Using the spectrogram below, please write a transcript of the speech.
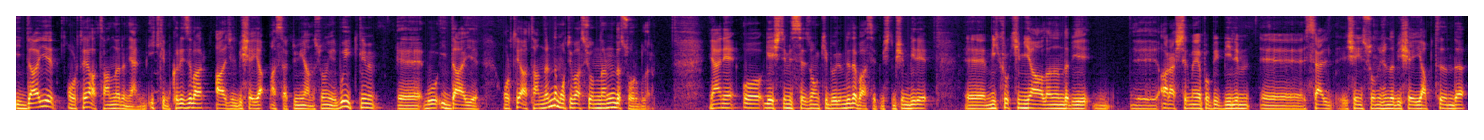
iddiayı ortaya atanların yani iklim krizi var. Acil bir şey yapmazsak dünyanın sonu gelir. Bu iklim e, bu iddiayı ortaya atanların da motivasyonlarını da sorgularım. Yani o geçtiğimiz sezonki bölümde de bahsetmiştim. Şimdi biri e, mikro kimya alanında bir e, araştırma yapıp bir bilimsel şeyin sonucunda bir şey yaptığında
